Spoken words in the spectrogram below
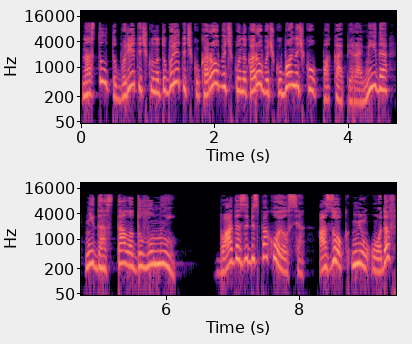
на стул табуреточку, на табуреточку коробочку, на коробочку баночку, пока пирамида не достала до луны. Бада забеспокоился, а Зок Мюодов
